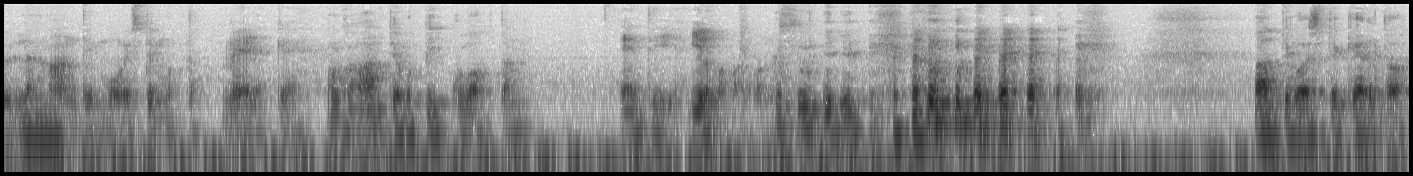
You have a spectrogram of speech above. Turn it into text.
yllä Mm. Antin muisti, mutta melkein. Onkohan Antti ollut pikkulohtana? En tiedä, ilmavalvonnassa. Antti voi sitten kertoa,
